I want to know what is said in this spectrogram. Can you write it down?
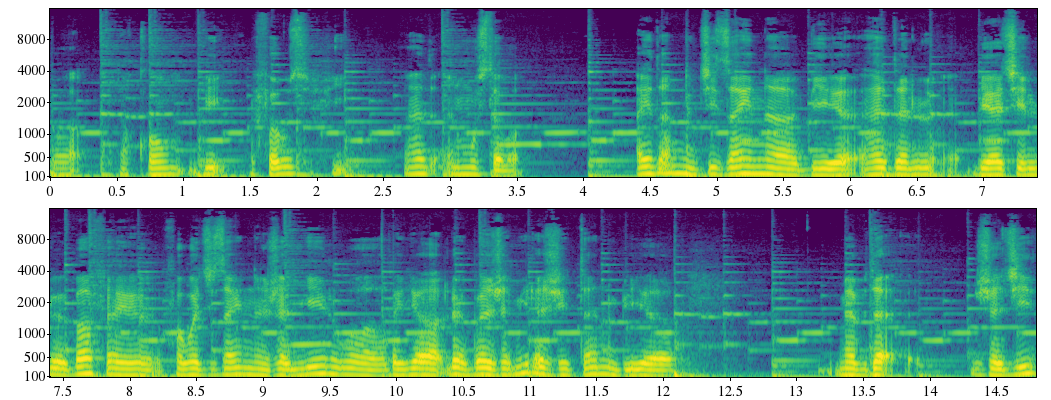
ونقوم بالفوز في هذا المستوى. أيضا ال design بهذا بهذه اللعبة فهو design جميل وهي لعبة جميلة جدا بمبدأ جديد.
